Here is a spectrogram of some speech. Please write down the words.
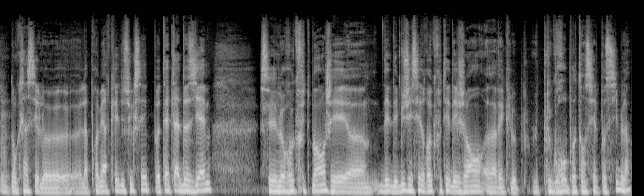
Mmh. Donc ça, c'est le, la première clé du succès. Peut-être la deuxième, c'est le recrutement. J'ai euh, dès le début, j'ai essayé de recruter des gens euh, avec le, le plus gros potentiel possible.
